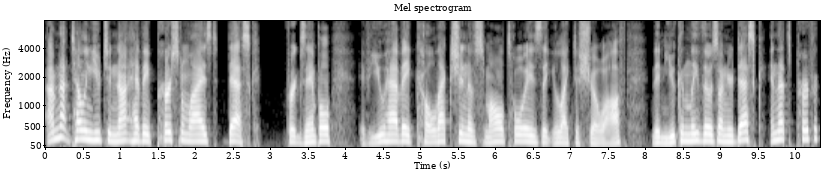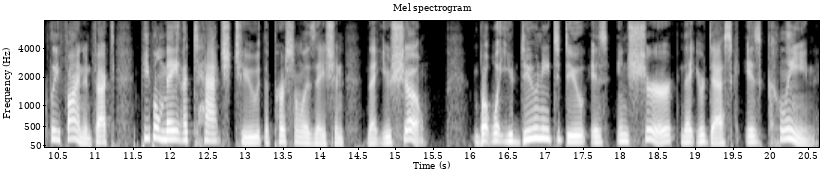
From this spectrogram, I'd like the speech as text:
I'm not telling you to not have a personalized desk. For example, if you have a collection of small toys that you like to show off, then you can leave those on your desk, and that's perfectly fine. In fact, people may attach to the personalization that you show. But what you do need to do is ensure that your desk is clean.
